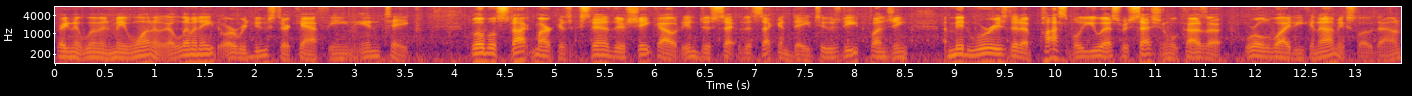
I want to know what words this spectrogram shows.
pregnant women may want to eliminate or reduce their caffeine intake. Global stock markets extended their shakeout into se- the second day Tuesday, plunging amid worries that a possible U.S. recession will cause a worldwide economic slowdown.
